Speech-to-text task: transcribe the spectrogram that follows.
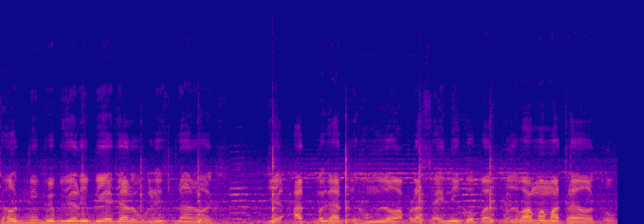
ચૌદમી ફેબ્રુઆરી બે હજાર ઓગણીસના રોજ જે આત્મઘાતી હુમલો આપણા સૈનિકો પર પુલવામામાં થયો હતો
